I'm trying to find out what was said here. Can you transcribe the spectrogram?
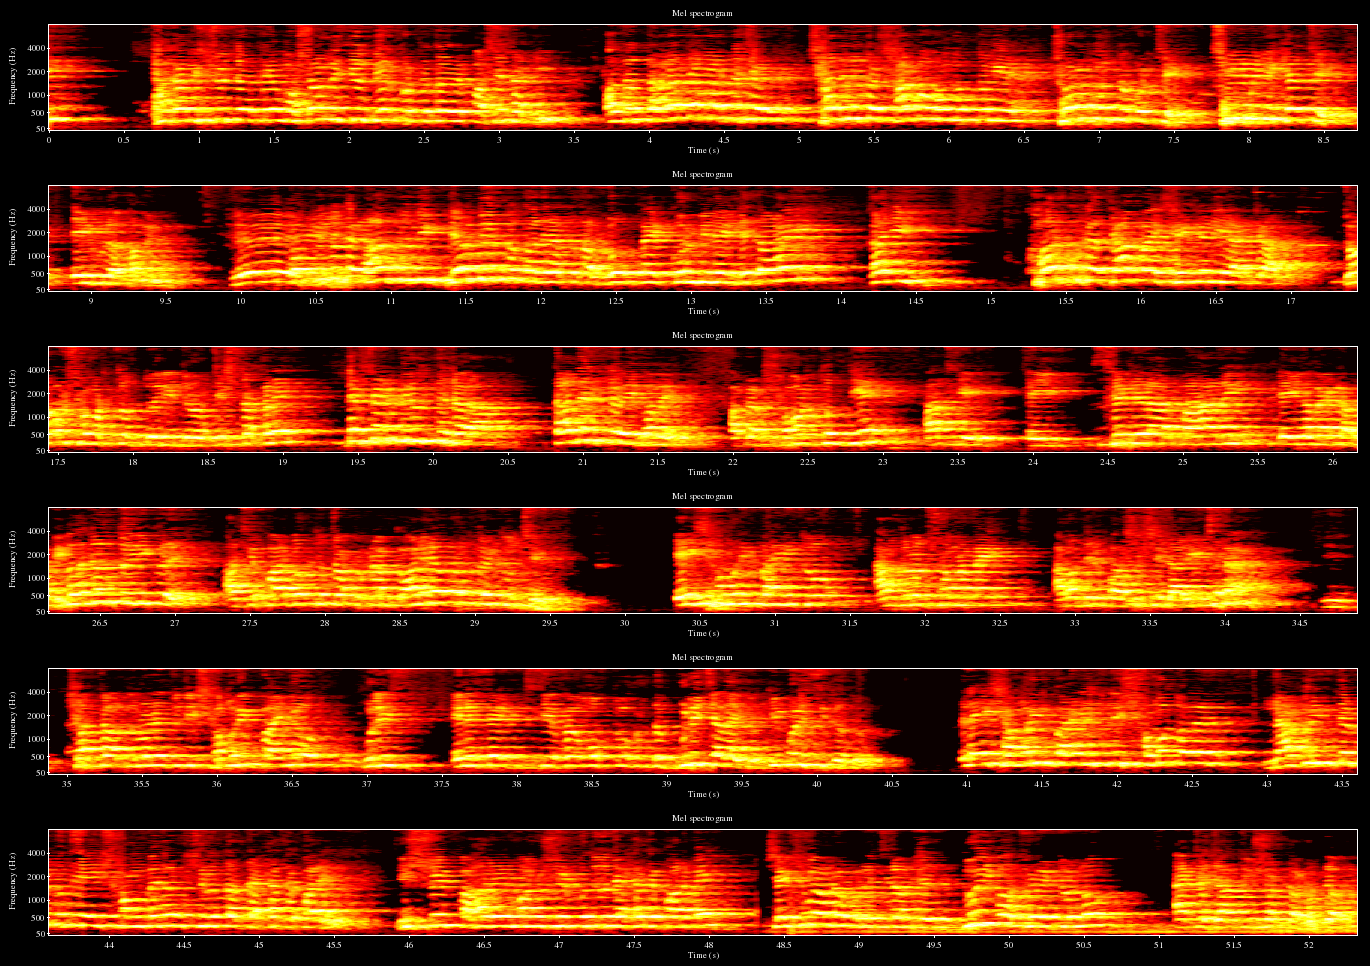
ঢাকা বিশ্ববিদ্যালয় থেকে মশাল মিছিল বের করতে তাদের পাশে থাকি। অথচ তারা যে আমার দেশের স্বাধীনতা সার্বভৌমত্ব নিয়ে ষড়যন্ত্র করছে ছিড়মিড়ি খেলছে এইগুলা ভাবে না। রাজনৈতিক দেওদের তো তাদের এতটা লোক নাই কর্মী নাই নেতা নাই। কাজী খড়কুটা যা পায় সেটা নিয়ে একটা জনসমর্থন তৈরির জন্য চেষ্টা করে। দেশের বিরুদ্ধে যারা, তাদেরকেও এইভাবে আপনার সমর্থন দিয়ে আজকে এই সেটেলার পাহাড়ি এইভাবে একটা বিভাজন তৈরি করে আজকে পার্বত্য চট্টগ্রামকে অনিরাপদ করে তুলছে। এই সামরিক বাহিনী তো আন্দোলন সংগ্রামে আমাদের পাশে এসে দাঁড়িয়েছে না? ছাত্র আন্দোলনে যদি সামরিক বাহিনীও পুলিশ এনএসআই ডিসিএফ মুক্ত গুলি চালাইতো, কি পরিস্থিতি হতো? তাহলে এই সামরিক বাহিনী যদি সমতলের নাগরিকদের প্রতি এই সংবেদনশীলতা দেখাতে পারে, নিশ্চয়ই পাহাড়ের মানুষের প্রতিও দেখাতে পারবে। সেই সময় আমরা বলেছিলাম যে দুই বছরের জন্য একটা জাতীয় সরকার হতে হবে।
